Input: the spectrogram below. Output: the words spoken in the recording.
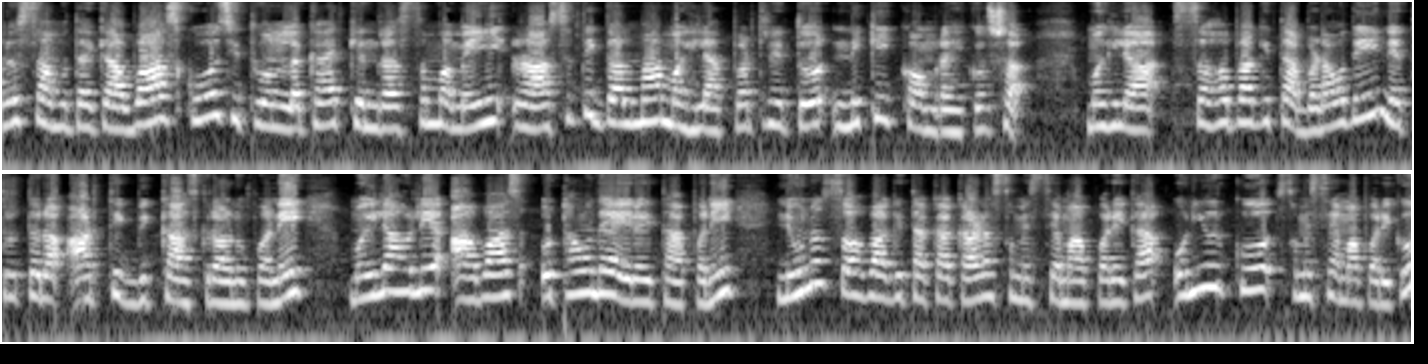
पालो सामुदायिक आवासको चितवन लगायत केन्द्रसम्ममै राजनैतिक दलमा महिला प्रतिनिधित्व निकै कम रहेको छ। महिला सहभागिता बढाउँदै नेतृत्व र आर्थिक विकास गराउनुपर्ने महिलाहरूले आवाज उठाउँदै आइरहे तापनि न्यून सहभागिताका कारण समस्यामा परेका उनीहरूको समस्यामा परेको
